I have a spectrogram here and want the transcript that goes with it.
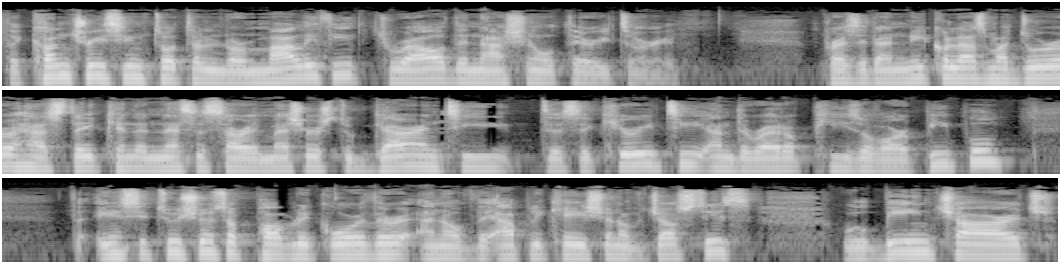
the country is in total normality throughout the national territory. President Nicolas Maduro has taken the necessary measures to guarantee the security and the right of peace of our people. The institutions of public order and of the application of justice will be in charge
